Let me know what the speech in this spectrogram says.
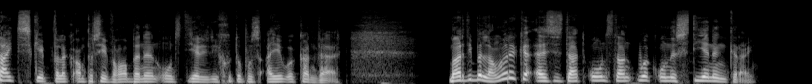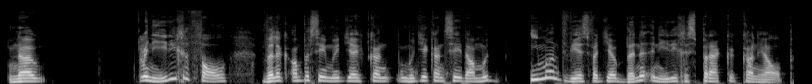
tyd skep wil ek amper sê waar binne in ons deur hierdie goed op ons eie ook kan werk. Maar die belangrike is is dat ons dan ook ondersteuning kry. Nou In hierdie geval wil ek amper sê moet jy kan moet jy kan sê daar moet iemand wees wat jou binne in hierdie gesprekke kan help.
